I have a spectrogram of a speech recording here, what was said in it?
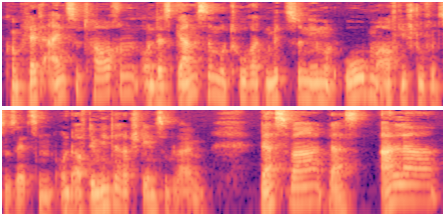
komplett einzutauchen und das ganze Motorrad mitzunehmen und oben auf die Stufe zu setzen und auf dem Hinterrad stehen zu bleiben. Das war das aller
